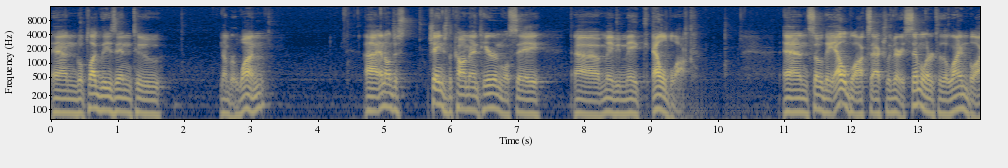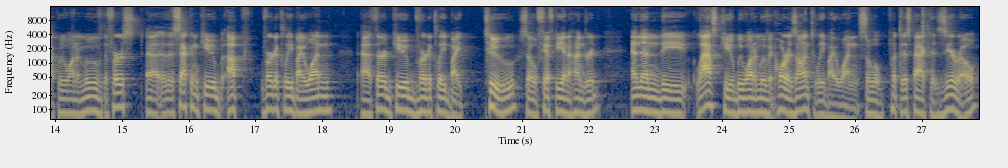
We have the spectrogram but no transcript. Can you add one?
and we'll plug these into number one, uh, and I'll just change the comment here and we'll say uh, maybe make L block. And so the L block is actually very similar to the line block. We want to move the first, uh, the second cube up vertically by one, uh, third cube vertically by two, so 50 and 100. And then the last cube, we want to move it horizontally by one. So we'll put this back to zero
